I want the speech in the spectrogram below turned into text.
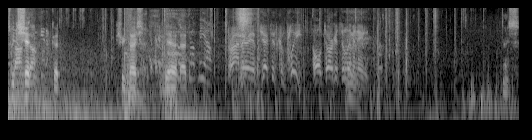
Sweet Down, shit. down. Good. Make sure. Yeah. Dead. Got me out. Primary objective complete. All targets eliminated. Nice.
